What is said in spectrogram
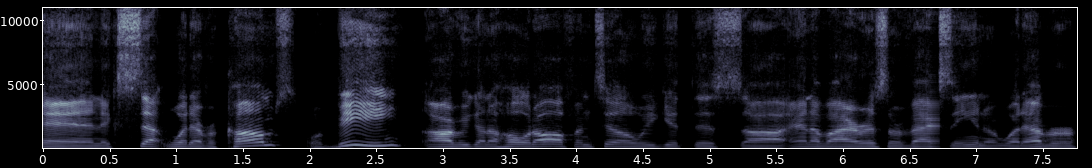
and accept whatever comes? Or B, are we going to hold off until we get this uh, antivirus or vaccine or whatever,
